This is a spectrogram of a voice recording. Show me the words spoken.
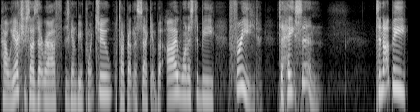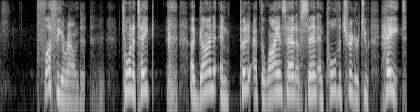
how we exercise that wrath is going to be in point two. We'll talk about in a second. But I want us to be freed to hate sin, to not be fluffy around it, to want to take a gun and put it at the lion's head of sin and pull the trigger to hate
